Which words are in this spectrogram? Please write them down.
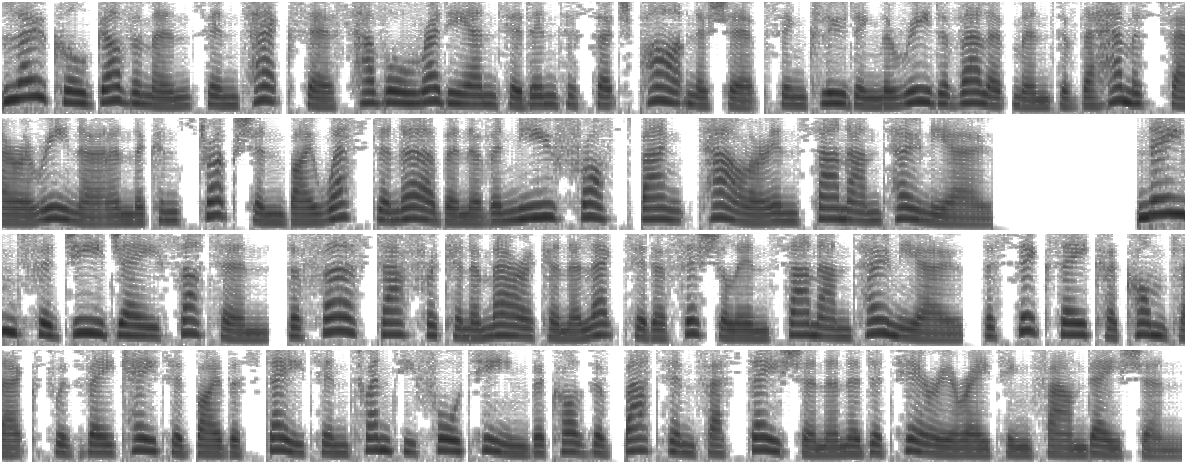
Local governments in Texas have already entered into such partnerships including the redevelopment of the HemisFair Arena and the construction by Weston Urban of a new Frost Bank Tower in San Antonio. Named for G. J. Sutton, the first African American elected official in San Antonio, the six-acre complex was vacated by the state in 2014 because of bat infestation and a deteriorating foundation.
